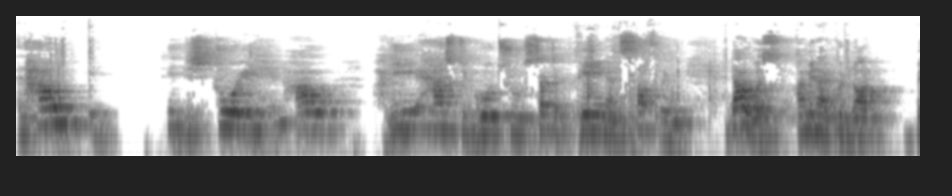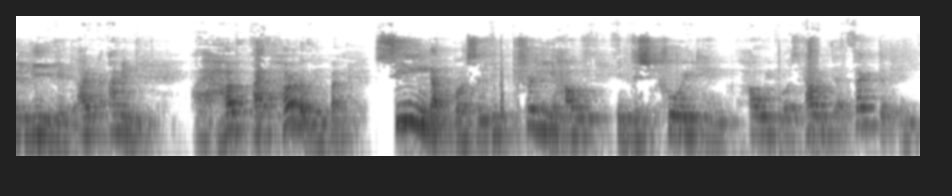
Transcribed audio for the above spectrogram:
and how it, it destroyed him, how he has to go through such a pain and suffering. That was, I mean, I could not believe it. I, I mean, I have, I've heard of it, but seeing that person, literally how it destroyed him, how it was, how it affected him,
